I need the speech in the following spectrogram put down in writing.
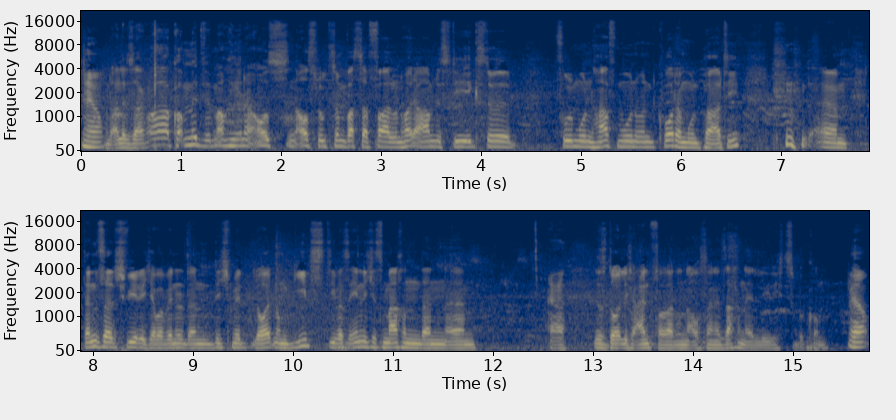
Ja. Und alle sagen, oh, komm mit, wir machen hier eine Aus einen Ausflug zum Wasserfall und heute Abend ist die x-te Full Moon, Half Moon und Quarter Moon Party. ähm, dann ist halt schwierig. Aber wenn du dann dich mit Leuten umgibst, die was ähnliches machen, dann ähm, ja, ist es deutlich einfacher, dann auch seine Sachen erledigt zu bekommen. Ja,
